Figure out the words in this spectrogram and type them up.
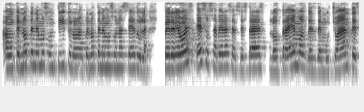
aunque no tenemos un título, aunque no tenemos una cédula, pero es, esos saberes ancestrales lo traemos desde mucho antes,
